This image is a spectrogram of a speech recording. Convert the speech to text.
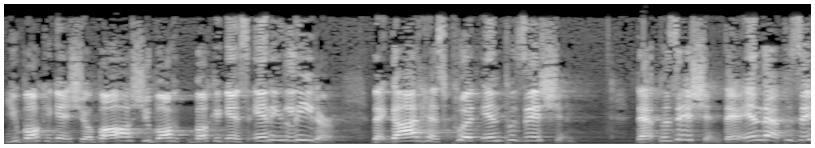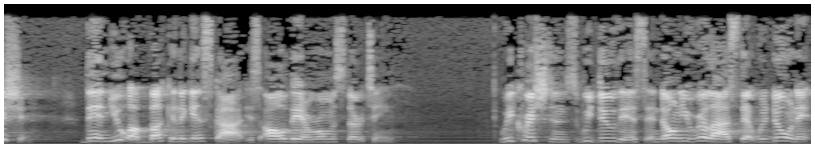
you buck against your boss, you buck, buck against any leader that God has put in position, that position, they're in that position, then you are bucking against God. It's all there in Romans 13. We Christians, we do this and don't even realize that we're doing it.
